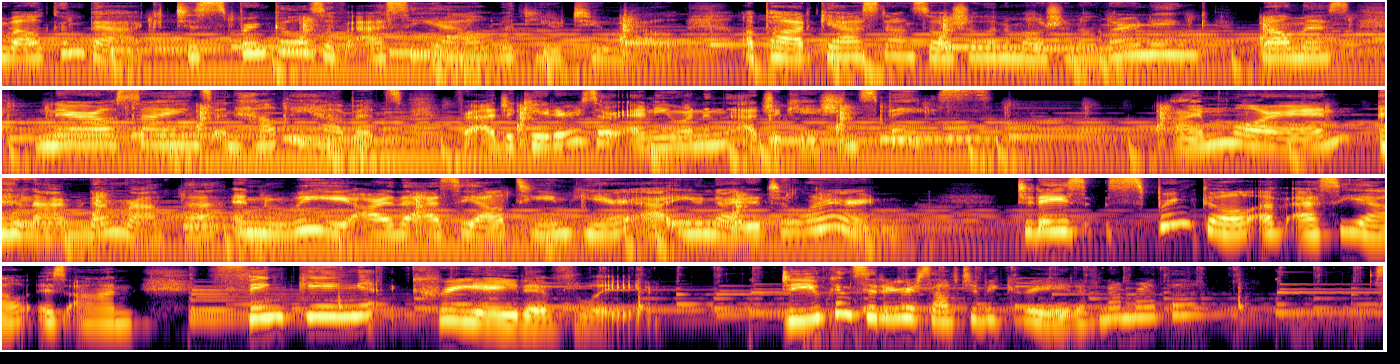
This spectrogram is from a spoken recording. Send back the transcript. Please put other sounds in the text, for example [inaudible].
and welcome back to Sprinkles of SEL with U2L, a podcast on social and emotional learning, wellness, neuroscience, and healthy habits for educators or anyone in the education space. I'm Lauren. And I'm Namratha. And we are the SEL team here at United to Learn. Today's sprinkle of SEL is on thinking creatively. Do you consider yourself to be creative, Namratha?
